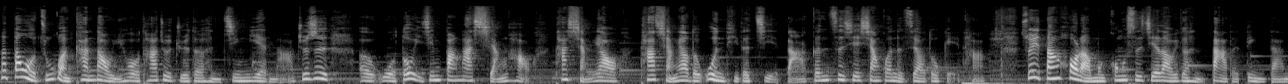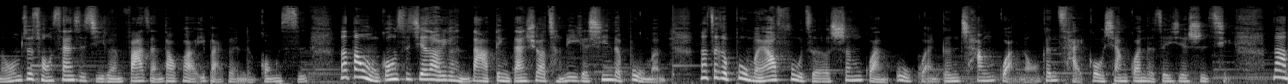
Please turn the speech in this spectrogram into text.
那当我主管看到以后，他就觉得很惊艳呐，就是呃，我都已经帮他想好他想要他想要的问题的解答，跟这些相关的资料都给他。所以当后来我们公司接到一个很大的订单了，我们是从三十几个人发展到。快一百个人的公司，那当我们公司接到一个很大的订单，需要成立一个新的部门，那这个部门要负责生管、物管跟仓管哦，跟采购相关的这些事情。那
